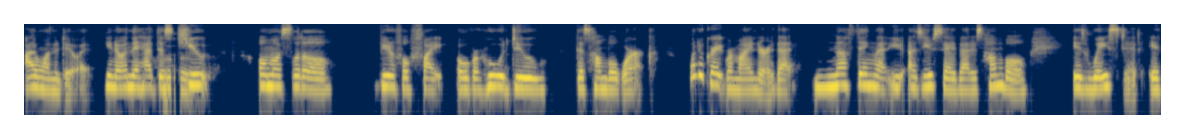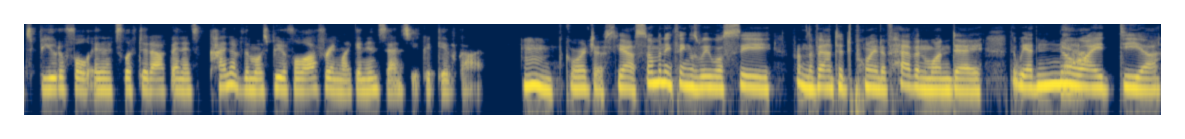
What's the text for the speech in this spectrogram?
I want to do it. You know, and they had this cute, almost little beautiful fight over who would do this humble work. What a great reminder that nothing that you, as you say, that is humble is wasted. It's beautiful and it's lifted up and it's kind of the most beautiful offering, like an incense you could give God. Mm, gorgeous. Yeah. So many things we will see from the vantage point of heaven one day that we had no yeah. idea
